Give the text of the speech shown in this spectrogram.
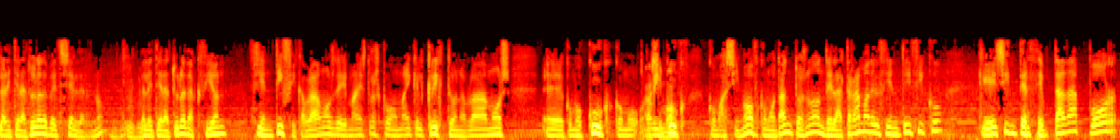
La literatura de bestseller, ¿no? La literatura de acción científica. Hablábamos de maestros como Michael Crichton, hablábamos eh, como Cook, como Robin Cook, como Asimov, como tantos, ¿no? Donde la trama del científico que es interceptada por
